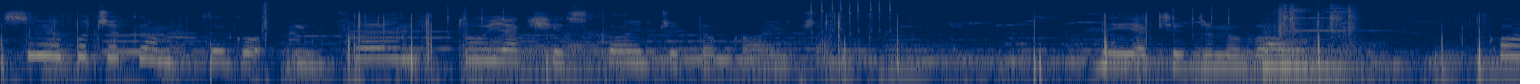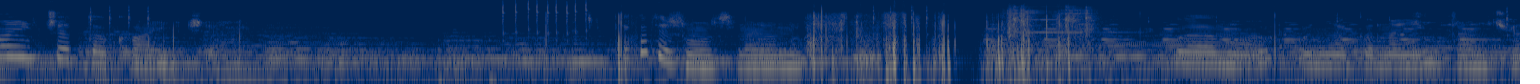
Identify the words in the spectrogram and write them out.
W sumie poczekam do tego eventu. Jak się skończy, to kończę. Jak się zrymowało. Kończę, to kończę. Tego też mam znajomych. Byłem u niego na evencie.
